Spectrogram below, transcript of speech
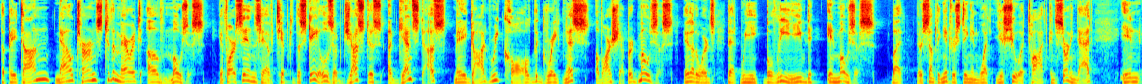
the Paytan now turns to the merit of Moses. If our sins have tipped the scales of justice against us, may God recall the greatness of our shepherd Moses. In other words, that we believed in Moses. But there's something interesting in what Yeshua taught concerning that in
